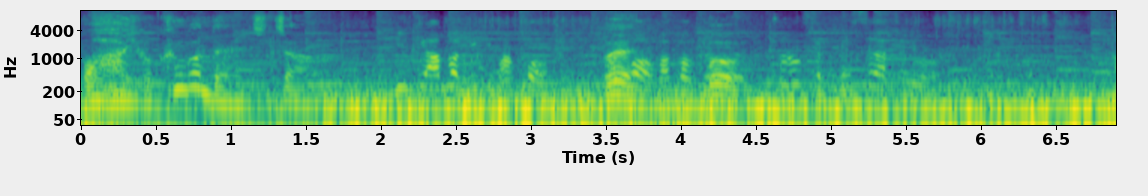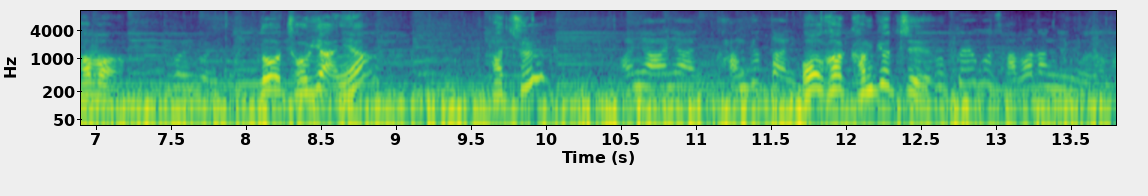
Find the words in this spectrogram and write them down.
와, 이거 큰 건데, 진짜. 미끼 아빠 미끼 바꿔. 왜? 바꿔 바꿔. 그, 뭐? 그 초록색 베스 같은 거. 봐봐. 이거 이거. 너 저기 아니야? 밧줄? 아니야 아니야 감겼다니까. 어, 가, 감겼지? 그거 끌고 잡아당긴 거잖아.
